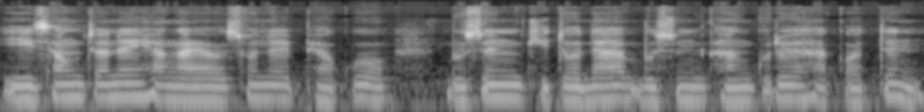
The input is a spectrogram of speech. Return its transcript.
이 성전을 향하여 손을 펴고 무슨 기도나 무슨 간구를 하거든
